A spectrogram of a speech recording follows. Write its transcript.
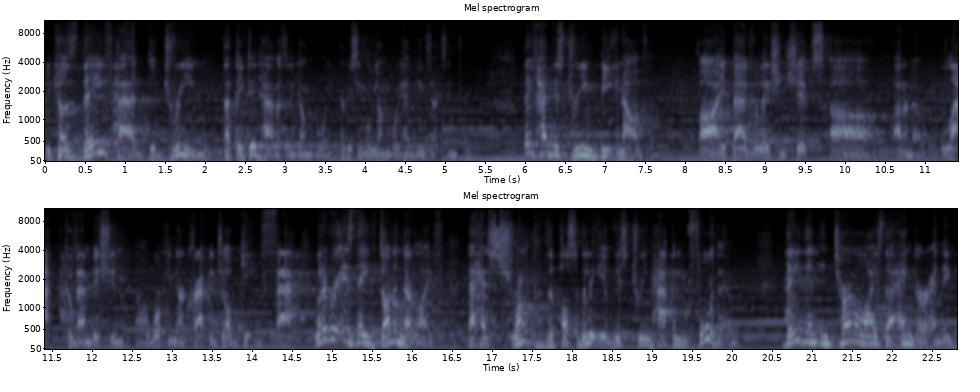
because they've had the dream that they did have as a young boy. Every single young boy had the exact same dream. They've had this dream beaten out of them by bad relationships, uh, I don't know, lack of ambition, uh, working their crappy job, getting fat, whatever it is they've done in their life that has shrunk the possibility of this dream happening for them. They then internalize that anger and they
